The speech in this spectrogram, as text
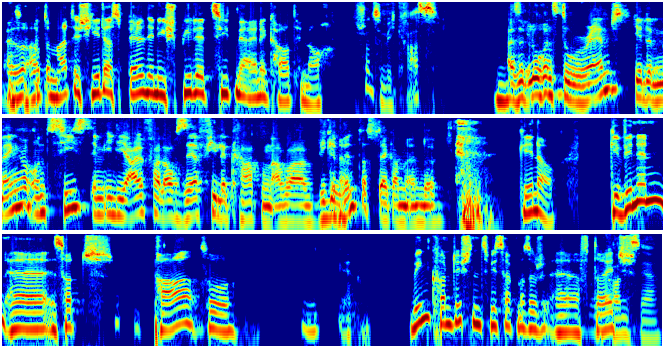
Also mhm. automatisch jeder Spell, den ich spiele, zieht mir eine Karte nach. Das ist schon ziemlich krass. Mhm. Also Lorenz, du rammst jede Menge und ziehst im Idealfall auch sehr viele Karten, aber wie genau. gewinnt das Deck am Ende? Genau. Gewinnen, äh, es hat ein paar so Win Conditions, wie sagt man so äh, auf Win Deutsch? Cons, ja.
